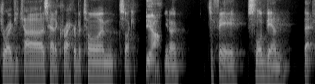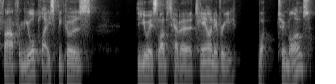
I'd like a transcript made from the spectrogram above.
drove your cars, had a cracker of a time. It's like, yeah, you know, it's a fair slog down that far from your place because the US loves to have a town every, what, two miles?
